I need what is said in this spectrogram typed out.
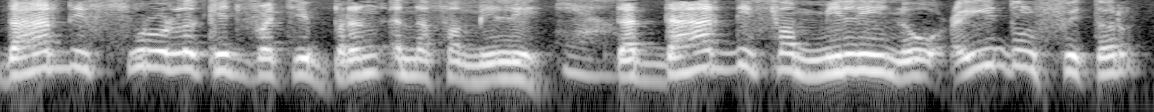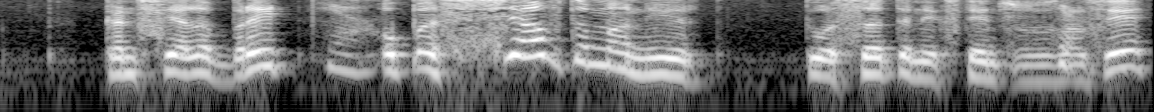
Daardie vrolikheid wat jy bring in 'n familie, Ja. dat daardie familie nou Eidul Fitr kan celebrate Ja. op 'n selfde manier to a certain extent soos ons Ja. sal sê,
